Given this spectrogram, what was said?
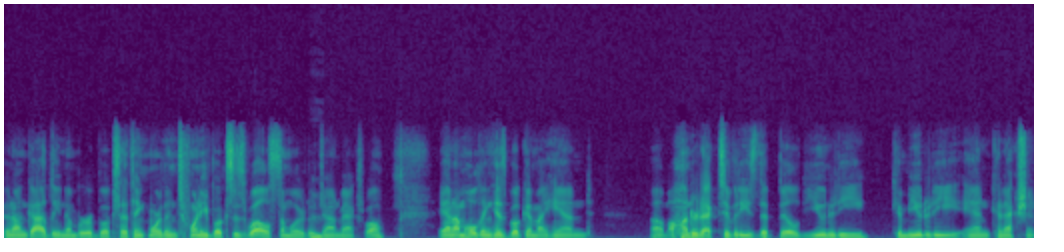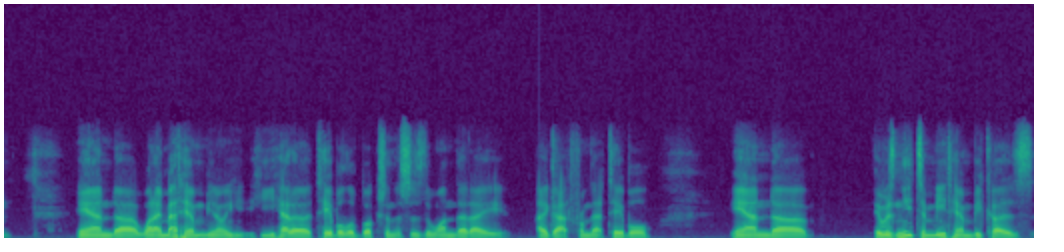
an ungodly number of books. I think more than 20 books as well, similar to mm. John Maxwell. And I'm holding his book in my hand um, 100 activities that build unity, community, and connection. And uh, when I met him, you know, he, he had a table of books, and this is the one that I, I got from that table. And uh, it was neat to meet him because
